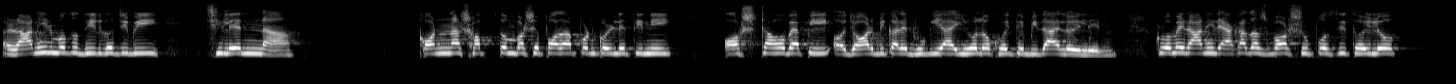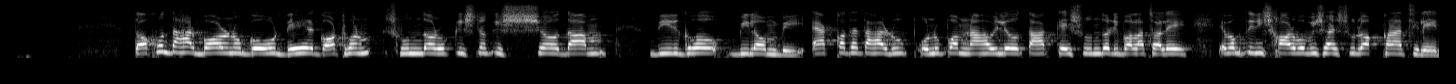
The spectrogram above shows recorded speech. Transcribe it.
রানীর মতো দীর্ঘজীবী ছিলেন না। কন্যা সপ্তম বর্ষে পদার্পণ করিলে তিনি অষ্টাহব্যাপী ও জ্বর বিকারে ভুগিয়া ইহলোক হইতে বিদায় লইলেন। ক্রমে রানীর একাদশ বর্ষ উপস্থিত হইল। তখন তাহার বর্ণ গৌর দেহের গঠন সুন্দর ও কৃষ্ণকৃষ্ণদাম দীর্ঘ বিলম্বী। এক কথায় তাহার রূপ অনুপম না হইলেও তাহাকে সুন্দরী বলা চলে এবং তিনি সর্ববিষয়ে সুলক্ষণা ছিলেন।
